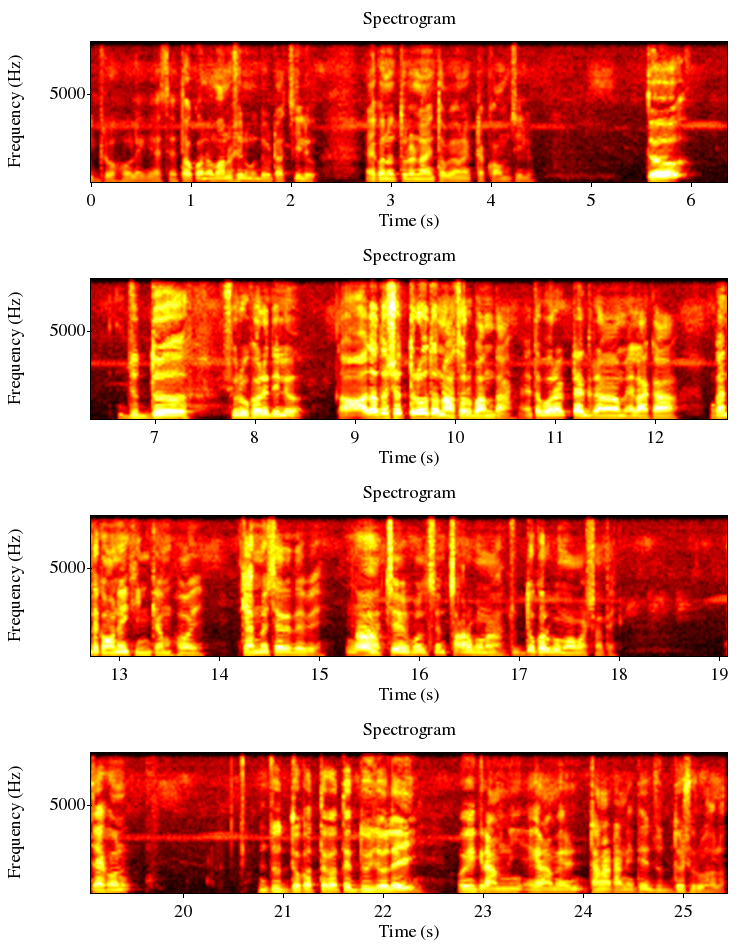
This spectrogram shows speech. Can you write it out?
বিগ্রহ লেগে আছে, তখনও মানুষের মধ্যে ওটা ছিল। এখনও তুলনায় তবে অনেকটা কম ছিল। তো যুদ্ধ শুরু করে দিল। তা অজাতশত্রু তো নাচর বান্দা। এত বড় একটা গ্রাম, এলাকা, ওখান থেকে অনেক ইনকাম হয়। কেমনে ছেড়ে দেবে? না ছেড়ে বলছেন, ছাড়বো না, যুদ্ধ করব মামার সাথে। এখন যুদ্ধ করতে করতে দুজলেই ওই গ্রাম নিয়ে গ্রামের টানাটানিতে যুদ্ধ শুরু হলো।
